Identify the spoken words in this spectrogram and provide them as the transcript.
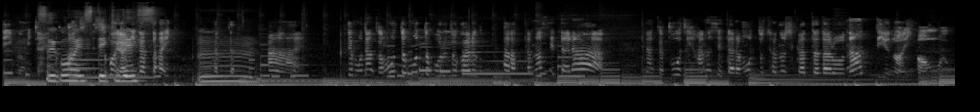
ていくみたいな。すごい素敵です。はい。でもなんかもっともっとポルトガル語が話せたらなんか当時話せたらもっと楽しかっただろうなっていうのは今思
